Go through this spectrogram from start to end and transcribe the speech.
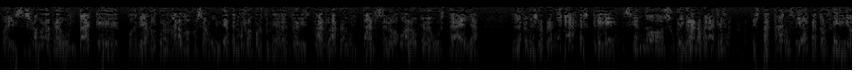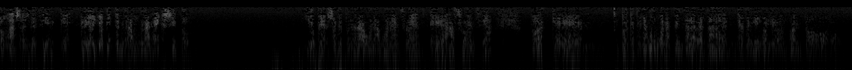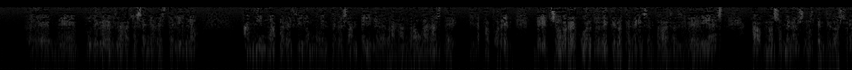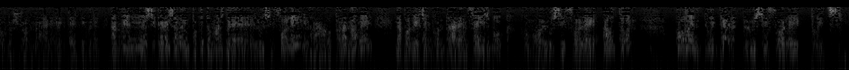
Pues es una buena pregunta que podríamos guardar a lo mejor si algún día tenemos la oportunidad de entrevistarla, preguntárselo o algo que le guste a ella. Lo que me sorprende ya es que siendo su primera novela que está traducida a 14 idiomas, es decir, que creo yo que tendrá un gran éxito. Yo pienso que tendrá una buena influencia, afluencia porque, porque tiene muy buena pinta, la verdad. Ya te digo, yo en cuanto eh, me pude leer la reseña de este libro, a mí me ha parecido muy interesante y de verdad me han dado ganas de ir a por él. De hecho, recuerdo de que lo tenéis en todas las librerías a más o menos unos 22 euros el, el libre. También, si queréis saber un poquito más de Lucy Foley, la autora novel, la podéis encontrar en Facebook como Lucy Foley Autor o en Twitter Lucy Foley Tweets.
